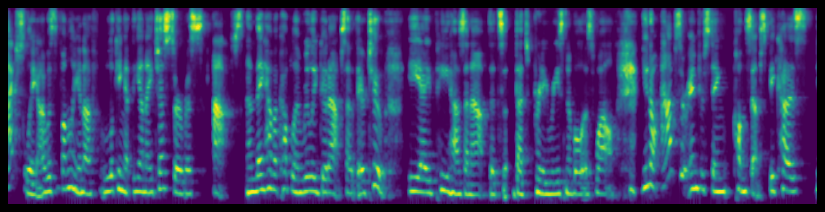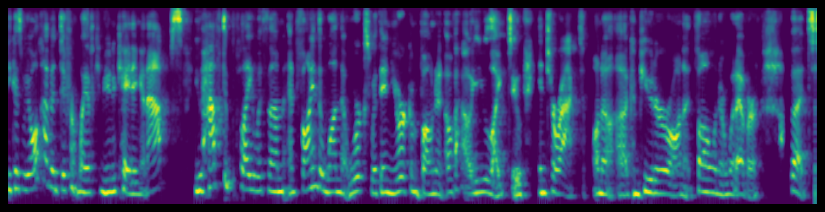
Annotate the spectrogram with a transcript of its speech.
actually, I was funnily enough looking at the NHS service apps, and they have a couple of really good apps out there too. EAP has an app that's that's pretty reasonable as well. You know, apps are interesting concepts because because we all have a different way of communicating. And apps, you have to play with them and find the one that works within your component of how how you like to interact on a, a computer or on a phone or whatever. But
